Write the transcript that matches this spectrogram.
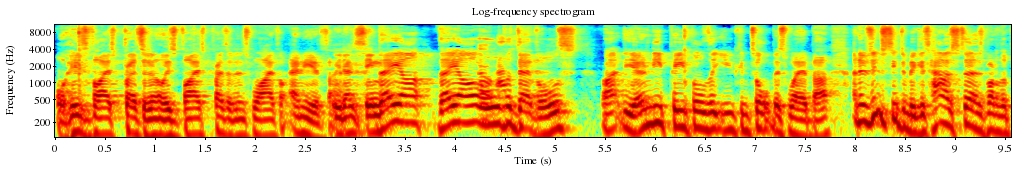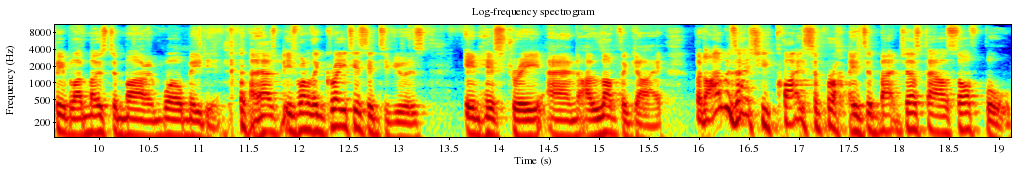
or his vice president or his vice president's wife or any of that. We don't see- They are they are oh, all the devils. Right, the only people that you can talk this way about, and it was interesting to me because Howard Stern is one of the people I most admire in world media, and has, he's one of the greatest interviewers in history, and I love the guy. But I was actually quite surprised about just how softball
